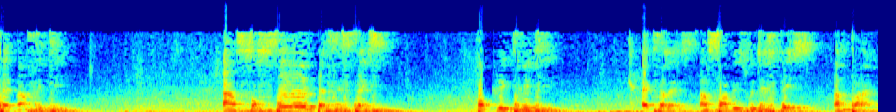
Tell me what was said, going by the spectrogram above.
tenacity and sustained persistency for creativity, excellence, and service within space and time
